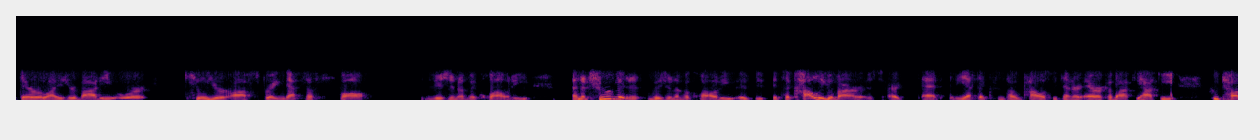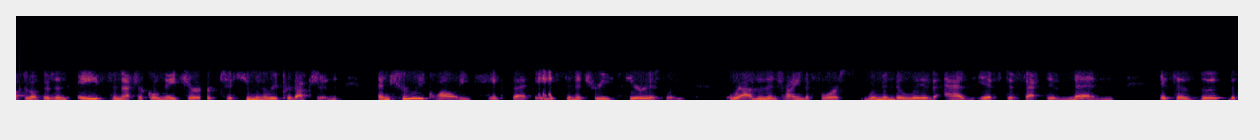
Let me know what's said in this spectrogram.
sterilize your body or kill your offspring. That's a false vision of equality. And a true vision of equality, it's a colleague of ours at the Ethics and Public Policy Center, Erika Bachiochi, who talks about there's an asymmetrical nature to human reproduction. And true equality takes that asymmetry seriously. Rather than trying to force women to live as if defective men, it says the, the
